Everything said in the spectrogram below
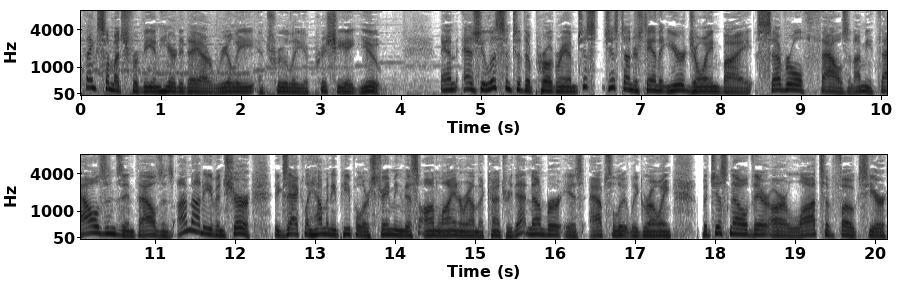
Thanks so much for being here today. I really and truly appreciate you. And as you listen to the program, just, just understand that you're joined by several thousand. I mean, thousands and thousands. I'm not even sure exactly how many people are streaming this online around the country. That number is absolutely growing, but just know there are lots of folks here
